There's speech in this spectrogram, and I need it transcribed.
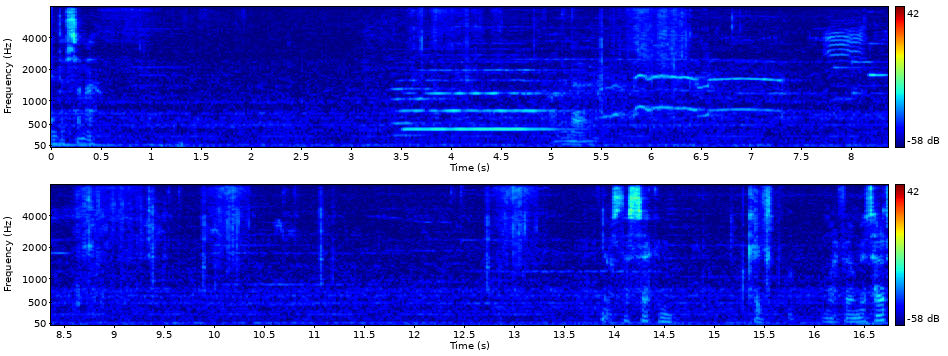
End of summer. Oh. That's the second kid my family's had.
